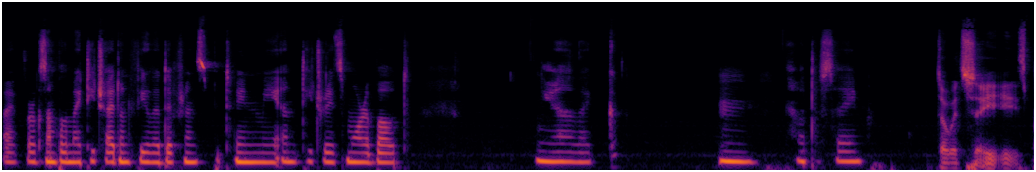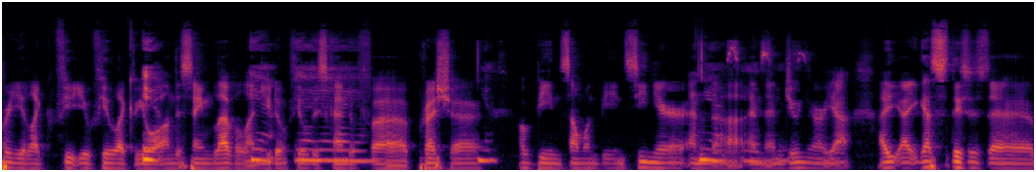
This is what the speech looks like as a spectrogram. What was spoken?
I, for example, my teacher, I don't feel a difference between me and teacher. It's more about, yeah, like, mm, how to say, So it's it's pretty like you feel like you're Yeah. on the same level and you don't feel yeah, this yeah, kind yeah, of uh, pressure of being someone being senior and Yes, uh, and, yes, and yes. junior. Yeah, I, I guess this is uh,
